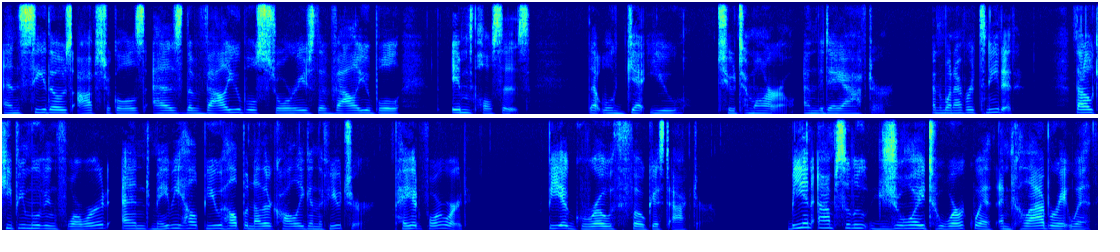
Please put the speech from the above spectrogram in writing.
and see those obstacles as the valuable stories, the valuable impulses that will get you to tomorrow and the day after and whenever it's needed. That'll keep you moving forward and maybe help you help another colleague in the future. Pay it forward. Be a growth focused actor. Be an absolute joy to work with and collaborate with,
